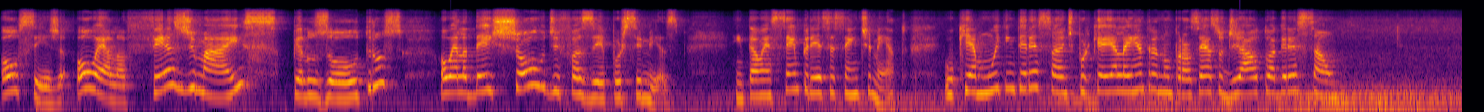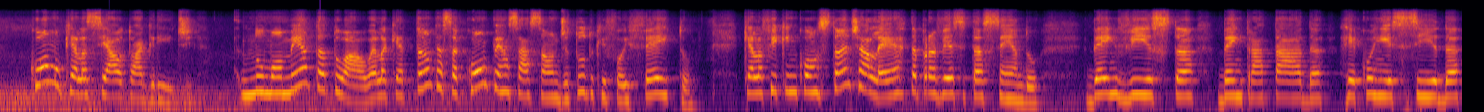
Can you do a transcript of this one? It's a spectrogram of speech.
ou seja, ou ela fez demais pelos outros, ou ela deixou de fazer por si mesma. Então é sempre esse sentimento. O que é muito interessante, porque ela entra num processo de autoagressão. Como que ela se autoagride? No momento atual, ela quer tanto essa compensação de tudo que foi feito, que ela fica em constante alerta para ver se está sendo bem vista, bem tratada, reconhecida,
